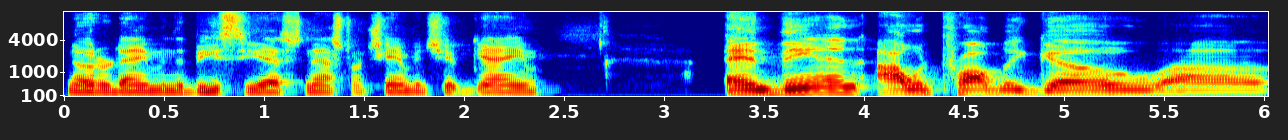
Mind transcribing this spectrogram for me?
Notre Dame in the BCS national championship game. And then I would probably go uh,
